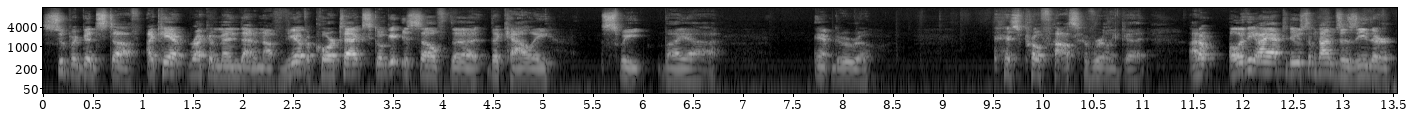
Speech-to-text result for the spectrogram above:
Super good stuff. I can't recommend that enough. If you have a Cortex, go get yourself the the Kali Suite by uh, Amp Guru his profiles are really good. I don't. Only thing I have to do sometimes is either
